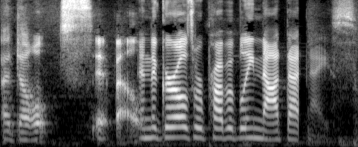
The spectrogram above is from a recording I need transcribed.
adults, it felt. And the girls were probably not that nice.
